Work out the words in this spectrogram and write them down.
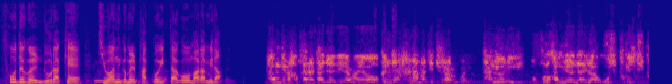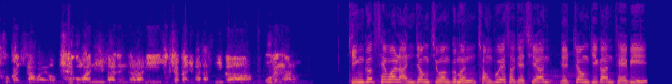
소득을 누락해 지원금을 받고 있다고 말합니다. 평균 합산을 따져야 되잖아요. 근데 하나만 제출하는 거예요. 당연히 5% 감면이 아니라 50% 60%까지 나와요. 최고 많이 받은 사람이 6차까지 받았으니까 500만 원. 긴급 생활 안정 지원금은 정부에서 제시한 일정 기간 대비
